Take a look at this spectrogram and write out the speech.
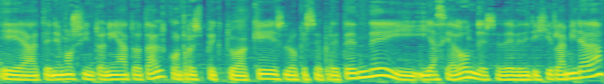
eh, tenemos sintonía total con respecto a qué es lo que se pretende y, hacia dónde se debe dirigir la mirada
